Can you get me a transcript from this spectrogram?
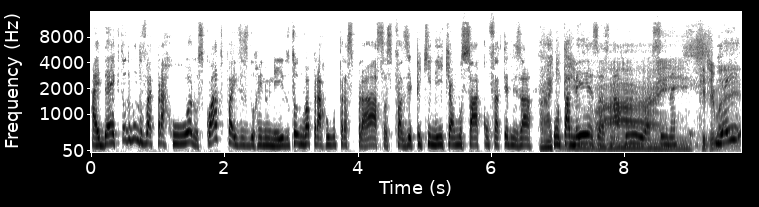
A ideia é que todo mundo vai pra rua, nos quatro países do Reino Unido, todo mundo vai pra rua, pras praças, fazer piquenique, almoçar, confraternizar, Ai, montar mesas na rua, assim, né? demais. Que E demais. aí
